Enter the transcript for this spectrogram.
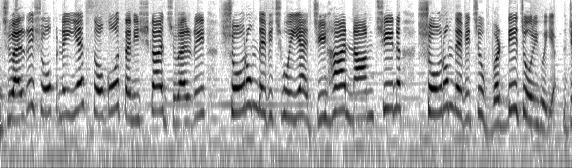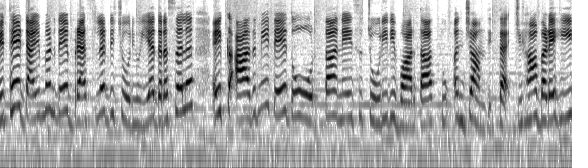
ਜਵੈਲਰੀ ਸ਼ਾਪ ਨਹੀਂ ਹੈ, ਸਗੋਂ ਤਨਿਸ਼ਕਾ ਜਵੈਲਰੀ ਸ਼ੋਰੂਮ ਦੇ ਵਿੱਚ ਹੋਈ ਹੈ। ਜੀ ਹਾਂ, ਨਾਮਚੀਨ ਸ਼ੋਰੂਮ ਦੇ ਵਿੱਚ ਵੱਡੀ ਚੋਰੀ ਹੋਈ ਹੈ ਜਿੱਥੇ ਡਾਇਮੰਡ ਦੇ ਬ੍ਰੈਸਲੇਟ ਦੀ ਚੋਰੀ ਹੋਈ ਹੈ। ਦਰਅਸਲ ਇੱਕ ਆਦਮੀ ਤੇ ਦੋ ਔਰਤਾਂ ਨੇ ਇਸ ਚੋਰੀ ਦੀ ਵਾਰ ਵਾਰਦਾਤ ਨੂੰ ਅੰਜਾਮ ਦਿੱਤਾ ਹੈ। ਜੀ ਹਾਂ, ਬੜੇ ਹੀ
